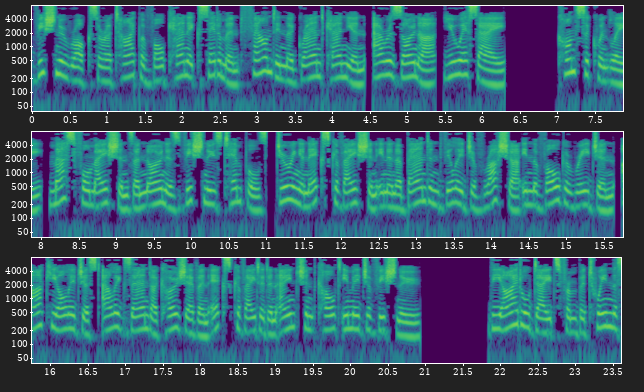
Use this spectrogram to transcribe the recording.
Vishnu rocks are a type of volcanic sediment found in the Grand Canyon, Arizona, USA. Consequently, mass formations are known as Vishnu's temples. During an excavation in an abandoned village of Russia in the Volga region, archaeologist Alexander Kozhevin excavated an ancient cult image of Vishnu. The idol dates from between the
